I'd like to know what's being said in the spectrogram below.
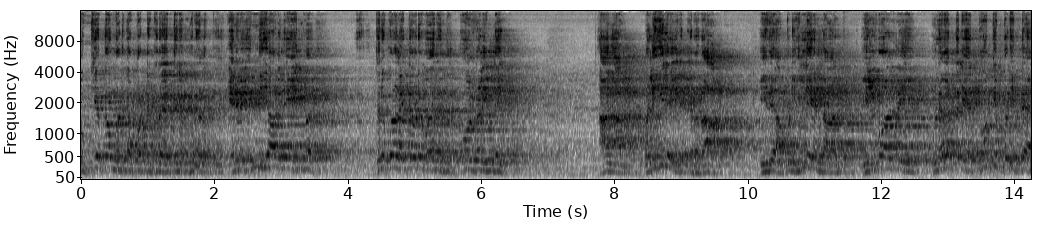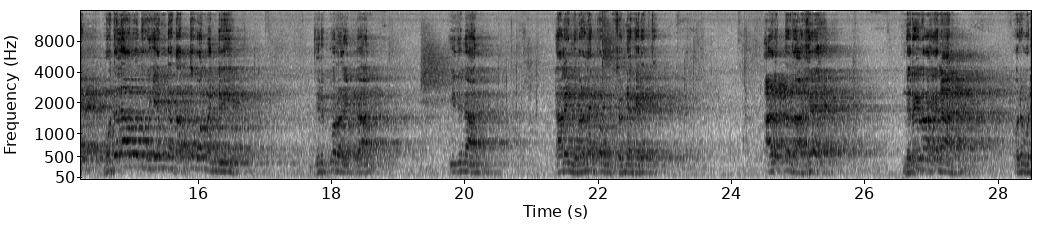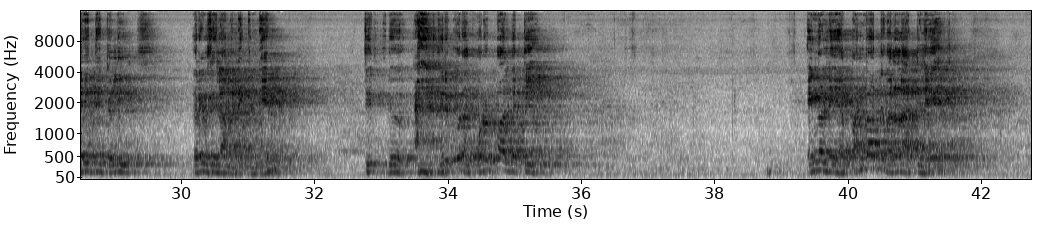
முக்கியத்துவம் கொடுக்கப்பட்டிருக்கிற திருக்குறளுக்கு. எனவே இந்தியாவிலே இன்ப திருக்குறளை தவிர வேறு நூல்கள் இல்லை. ஆனால் வெளியிலே இருக்கிறதா? இது அப்படி இல்லை என்றால் இல்வாழ்வை உலகத்திலே தூக்கி பிடித்த முதலாவது உயர்ந்த தத்துவம் என்று திருக்குறளைத்தான் இது நான் நாலஞ்சு வருடங்கள் சொன்ன கருத்து. அடுத்ததாக நிறைவாக நான் ஒரு விடயத்தை சொல்லி நிறைவு செய்யலாம் நினைக்கின்றேன். திரு- இது திருக்குறள் பொருட்பால் பற்றி எங்களுடைய பண்பாட்டு வரலாற்றிலே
